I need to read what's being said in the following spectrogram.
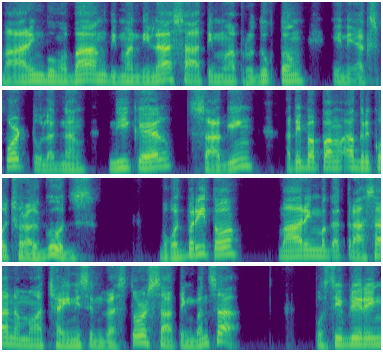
maaring bumaba ang demand nila sa ating mga produktong ini-export tulad ng nickel, saging, at iba pang agricultural goods. Bukod pa rito, maaring mag-atrasa ng mga Chinese investors sa ating bansa. Posible ring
